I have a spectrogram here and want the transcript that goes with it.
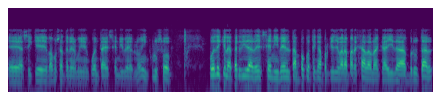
Eh, así que vamos a tener muy en cuenta ese nivel, ¿no? Incluso puede que la pérdida de ese nivel tampoco tenga por qué llevar aparejada una caída brutal,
